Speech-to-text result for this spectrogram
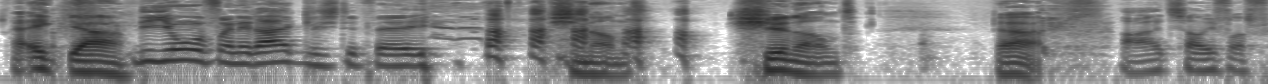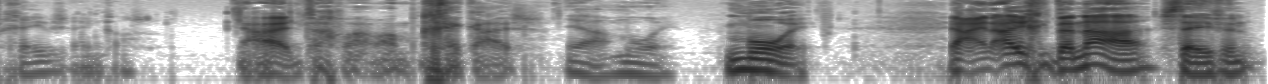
Ja, ik, ja, Die jongen van Herakles TV. gênant. Gênant. Ja, Ah, het zal je vast vergeven zijn, Kas. Ja ik dacht, een gek huis. Ja, mooi. Mooi. Ja, en eigenlijk daarna, Steven,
